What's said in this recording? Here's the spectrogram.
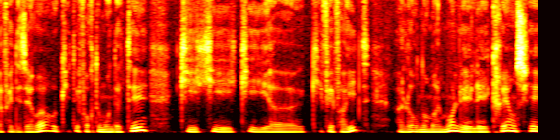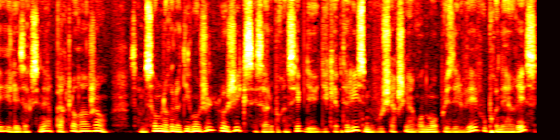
a fait des erreurs, qui était fortement endettée, qui, qui, qui, euh, qui fait faillite, alors normalement, les, créanciers et les actionnaires perdent leur argent. Ça me semble relativement logique. C'est ça le principe du, capitalisme. Vous cherchez un rendement plus élevé, vous prenez un risque.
